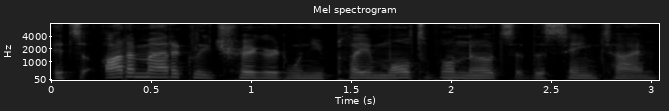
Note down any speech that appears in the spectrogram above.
It's automatically triggered when you play multiple notes at the same time.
